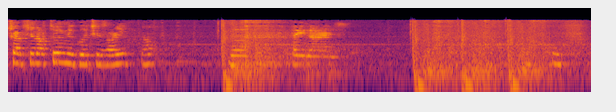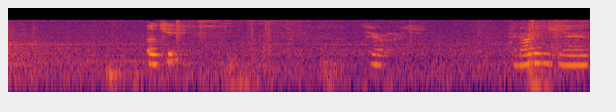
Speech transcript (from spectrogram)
Travis, you're not doing the glitches, are you? No. No. Hey guys. Oof. Okay. Where are you? You're not in here.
